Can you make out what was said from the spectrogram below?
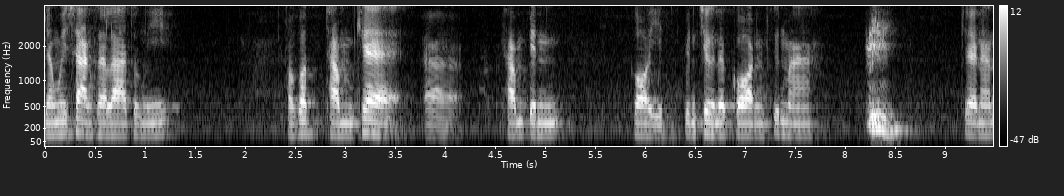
ยังไม่สร้างศาลาตรงนี้เขาก็ทำแค่อ่าทำเป็นก่ออิฐเป็นเชิงตะกอนขึ้นมา แค่นั้น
